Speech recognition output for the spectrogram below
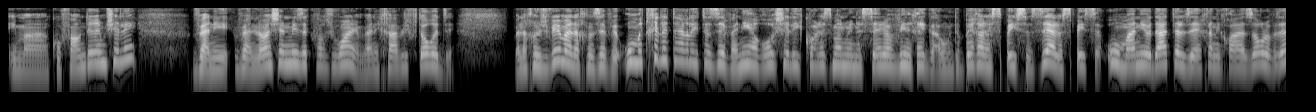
עם ה-co-founders שלי, ואני, ואני לא ישן מזה כבר שבועיים, ואני חייב לפתור את זה. ואנחנו יושבים, אנחנו זה, והוא מתחיל לתאר לי את הזה, ואני, הראש שלי כל הזמן מנסה להבין, רגע, הוא מדבר על ה space הזה, על ה space ההוא, מה אני יודעת על זה, איך אני יכולה לעזור לו וזה.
